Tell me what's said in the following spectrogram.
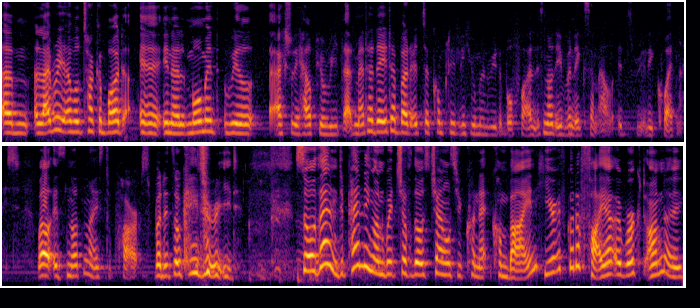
um, a library I will talk about uh, in a moment will actually help you read that metadata, but it's a completely human readable file. It's not even XML. It's really quite nice. Well, it's not nice to parse, but it's okay to read. so then, depending on which of those channels you connect, combine, here I've got a fire I worked on. I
